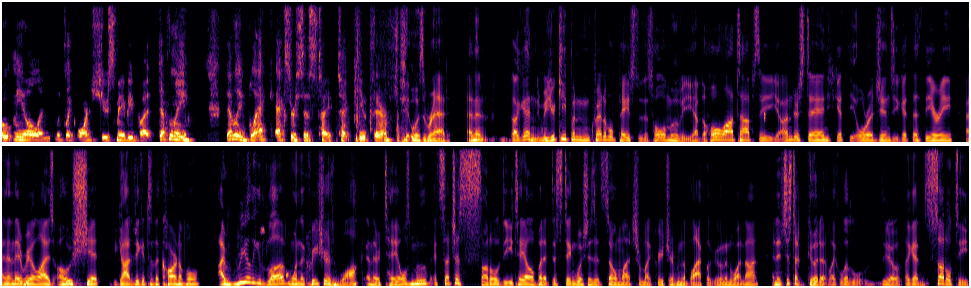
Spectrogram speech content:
oatmeal and looked like orange juice maybe, but definitely definitely black exorcist type type puke there. It was rad. And then again, I mean, you're keeping incredible pace through this whole movie. You have the whole autopsy, you understand, you get the origins, you get the theory, and then they realize, oh shit, you got to get to the carnival. I really love when the creatures walk and their tails move. It's such a subtle detail, but it distinguishes it so much from like creature from the Black Lagoon and whatnot. And it's just a good at like little, you know, again, subtlety.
